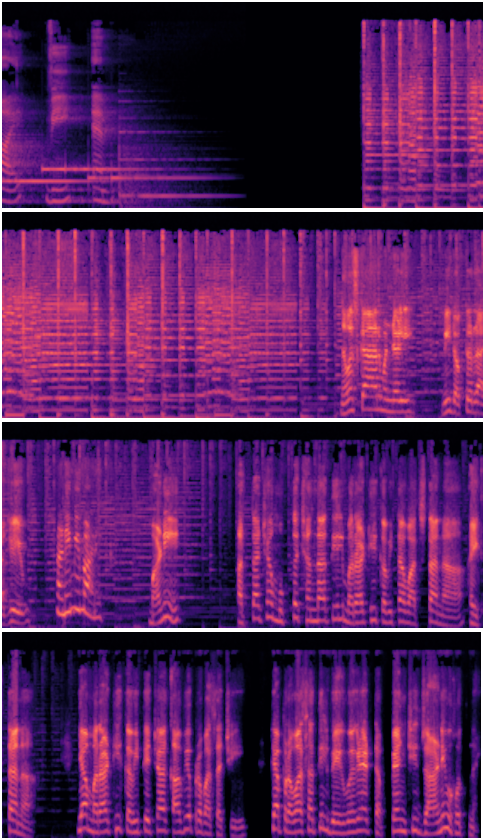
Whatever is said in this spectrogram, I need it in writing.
आय व्ही एम. नमस्कार मंडळी मी डॉक्टर राजीव. आणि मी माणिक. माणिक आत्ताच्या मुक्त छंदातील मराठी कविता वाचताना ऐकताना या मराठी कवितेच्या काव्य प्रवासाची त्या प्रवासातील वेगवेगळ्या टप्प्यांची जाणीव होत नाही.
